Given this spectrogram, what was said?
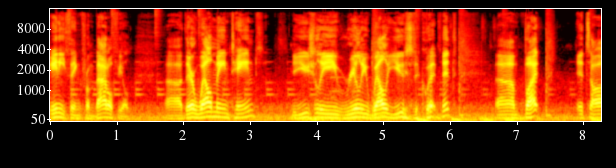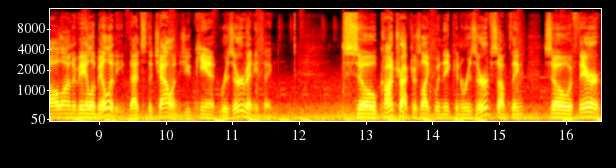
anything from Battlefield. Uh, they're well maintained. They're usually really well used equipment, um, but it's all on availability. That's the challenge. You can't reserve anything. So contractors like when they can reserve something. So if they're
